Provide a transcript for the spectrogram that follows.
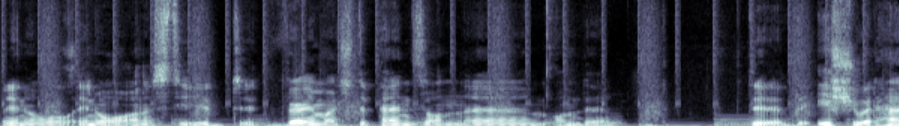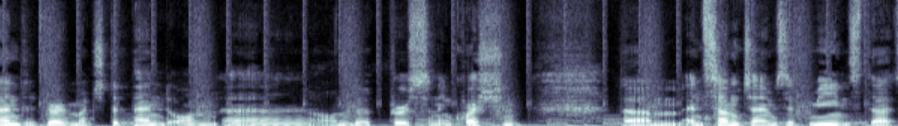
you know, in all honesty. It, it very much depends on, um, on the the, the issue at hand. Very much depend on uh, on the person in question, um, and sometimes it means that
